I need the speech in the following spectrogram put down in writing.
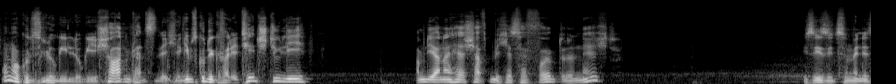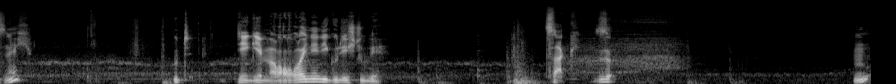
Und mal kurz Lugi Lugi. Schaden kann's nicht. Hier gibt's gute Qualitätsstühle. Haben die anderen Herrschaften mich jetzt verfolgt oder nicht? Ich sehe sie zumindest nicht. Gut, die gehen wir rein in die gute Stube. Zack. So. Hm?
